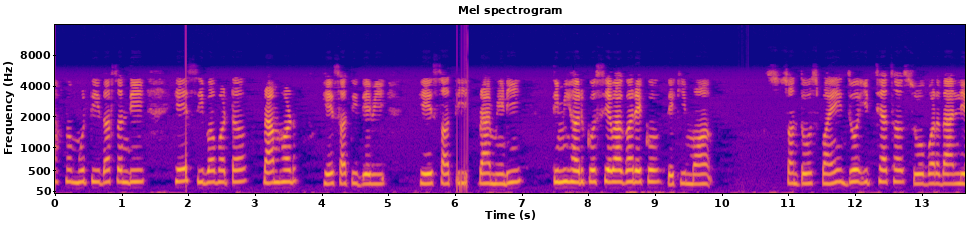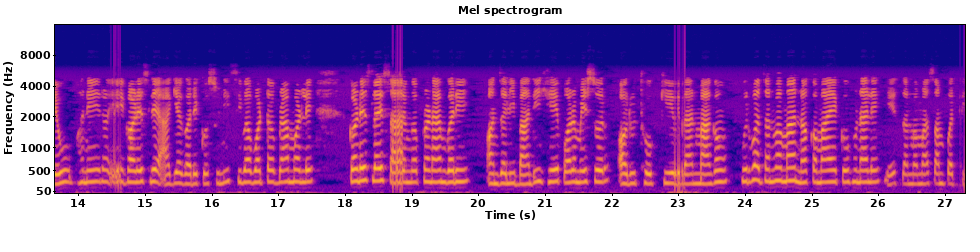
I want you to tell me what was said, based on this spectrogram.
आफ्नो मूर्ति दर्शन दिए। हे शिवभट्ट ब्राह्मण हे सती देवी हे सती ब्राह्मणी तिमीहरूको सेवा गरेको देखि म सन्तोष भए। जो इच्छा छ सो वरदान ल्याऊ भनेर ए गणेशले आज्ञा गरेको सुनि शिवभट्ट ब्राह्मणले गणेशलाई सारङ्ग प्रणाम गरी अञ्जली बाँधी हे परमेश्वर अरू थोक के वरदान मागौँ? पूर्व जन्ममा नकमाएको हुनाले यस जन्ममा सम्पत्ति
